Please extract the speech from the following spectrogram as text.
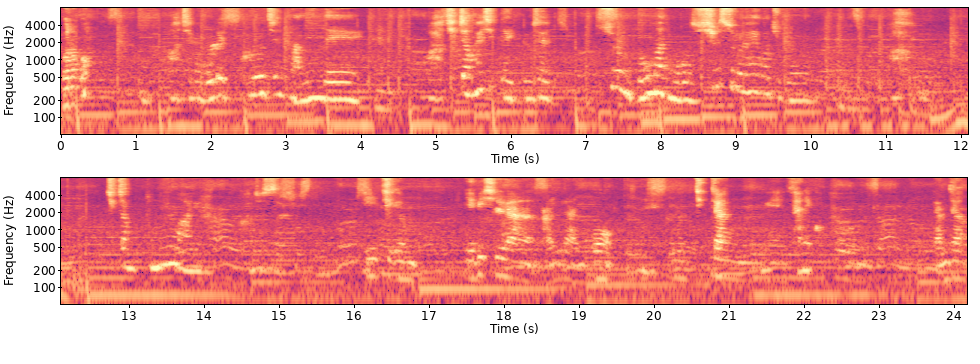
뭐라고? 아 제가 원래 그러진 않는데 아 직장 회식 때 요새 술을 너무 많이 먹어서 실수를 해가지고 아 직장 동료 아이를 가졌어요. 이 지금 예비 신랑 아이가 아니고 네. 그건 직장의 사내 커플 남자가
